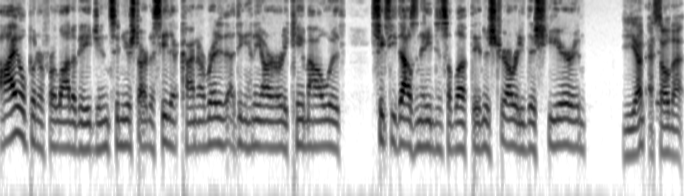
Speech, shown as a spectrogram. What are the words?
eye opener for a lot of agents, and you're starting to see that kind of already. I think NAR already came out with 60,000 agents have left the industry already this year. And yep, I saw that.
